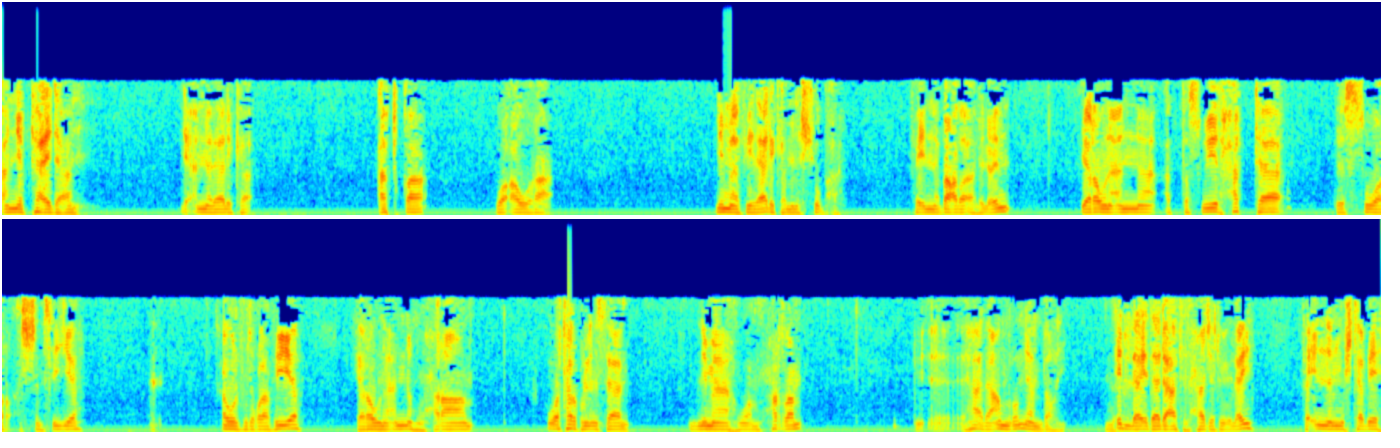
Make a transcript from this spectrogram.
أن يبتعد عنه لأن ذلك أتقى وأورع. لما في ذلك من الشبهة. فإن بعض أهل العلم يرون أن التصوير حتى بالصور الشمسية أو الفوتوغرافية يرون أنه حرام. وترك الإنسان لما هو محرم هذا أمر ينبغي. نعم. إلا إذا دعت الحاجة إليه فإن المشتبه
